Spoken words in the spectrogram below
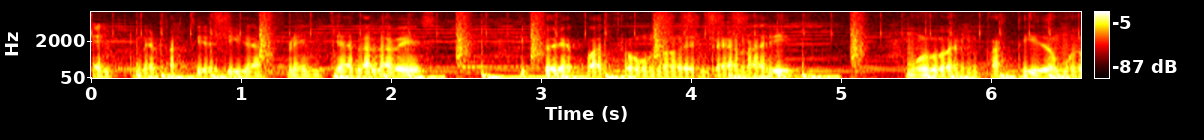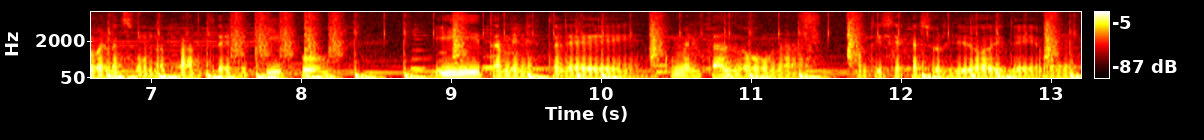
el primer partido de liga frente al Alavés, victoria 4-1 del Real Madrid. Muy buen partido, muy buena segunda parte del equipo y también estaré comentando una noticia que ha surgido hoy de un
